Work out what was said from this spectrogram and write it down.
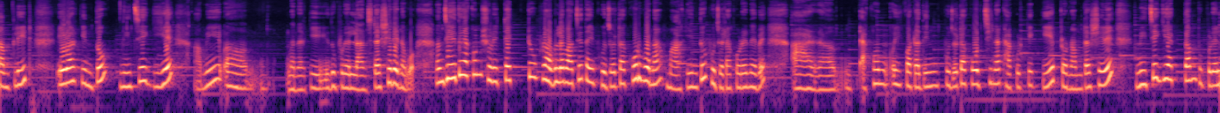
কমপ্লিট এবার কিন্তু নিচে গিয়ে আমি মানে আর কি দুপুরের লাঞ্চটা সেরে নেব। যেহেতু এখন শরীরটা একটু প্রবলেম আছে, তাই পুজোটা করব না। মা কিন্তু পুজোটা করে নেবে। আর এখন ওই কটা দিন পুজোটা করছি না, ঠাকুরকে গিয়ে প্রণামটা সেরে নিচে গিয়ে একদম দুপুরের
